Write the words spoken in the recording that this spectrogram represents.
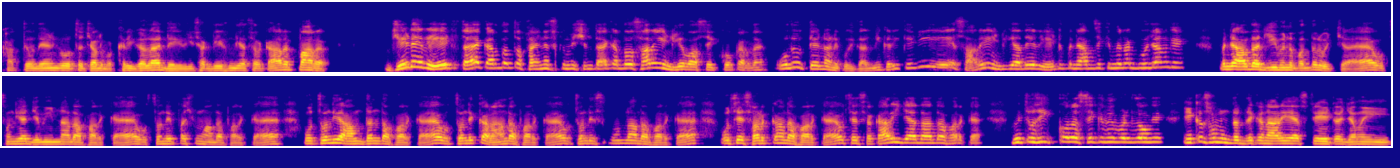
ਖਾਤਿਓਂ ਦੇਣਗੇ, ਉਹ ਤਾਂ ਚੱਲ ਵੱਖਰੀ ਗੱਲ ਹੈ ਦੇ ਵੀ ਸਕਦੀ ਹੁੰਦੀ ਹੈ ਸਰਕਾਰ, ਪਰ ਜਿਹੜੇ ਰੇਟ ਤੈਅ ਕਰਦਾ ਤਾਂ ਫਾਈਨੈਂਸ ਕਮਿਸ਼ਨ ਤੈਅ ਕਰਦਾ, ਉਹ ਸਾਰੇ ਇੰਡੀਆ ਵਾਸਤੇ ਇੱਕੋ ਕਰਦਾ ਉਹਦੇ ਉੱਤੇ ਇਹਨਾਂ ਨੇ ਕੋਈ ਗੱਲ ਨਹੀਂ ਕਰੀ ਕਿ ਜੀ, ਇਹ ਸਾਰੇ ਇੰਡੀਆ ਦੇ ਰੇਟ ਪੰਜਾਬ 'ਚ ਕਿਵੇਂ ਲੱਗ ਹੋ ਜਾਣਗੇ? ਪੰਜਾਬ ਦਾ ਜੀਵਨ ਪੱਧਰ ਉੱਚਾ ਹੈ, ਉੱਥੋਂ ਦੀਆਂ ਜ਼ਮੀਨਾਂ ਦਾ ਫ਼ਰਕ ਹੈ, ਉੱਥੋਂ ਦੇ ਪਸ਼ੂਆਂ ਦਾ ਫ਼ਰਕ ਹੈ, ਉੱਥੋਂ ਦੀ ਆਮਦਨ ਦਾ ਫ਼ਰਕ ਹੈ, ਉੱਥੋਂ ਦੇ ਘਰਾਂ ਦਾ ਫ਼ਰਕ ਹੈ, ਉੱਥੋਂ ਦੇ ਸਕੂਲਾਂ ਦਾ ਫ਼ਰਕ ਹੈ, ਉੱਥੇ ਸੜਕਾਂ ਦਾ ਫ਼ਰਕ ਹੈ, ਉੱਥੇ ਸਰਕਾਰੀ ਜਾਇਦਾਦ ਦਾ ਫ਼ਰਕ ਹੈ। ਵੀ ਤੁਸੀਂ ਇੱਕੋ ਰਸਤੇ ਕਿਵੇਂ ਵੰਡ ਦੋਗੇ ਇੱਕ ਸਮੁੰਦਰ ਦੇ ਕਿਨਾਰੇ ਹੈ ਸਟੇਟ ਜਮਈ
